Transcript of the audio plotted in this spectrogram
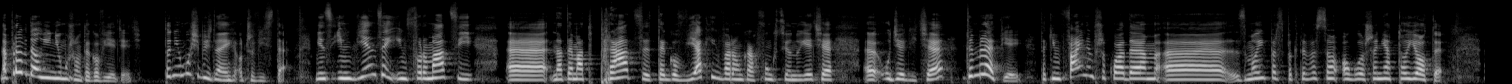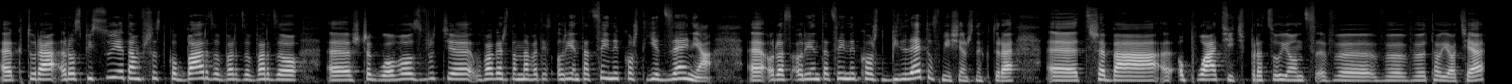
Naprawdę oni nie muszą tego wiedzieć. To nie musi być dla nich oczywiste. Więc im więcej informacji e, na temat pracy, tego w jakich warunkach funkcjonujecie, e, udzielicie, tym lepiej. Takim fajnym przykładem e, z mojej perspektywy są ogłoszenia Toyoty, e, która rozpisuje tam wszystko bardzo, bardzo, bardzo e, szczegółowo. Zwróćcie uwagę, że tam nawet jest orientacyjny koszt jedzenia e, oraz orientacyjny koszt biletów miesięcznych, które trzeba opłacić pracując w, w, w Toyocie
